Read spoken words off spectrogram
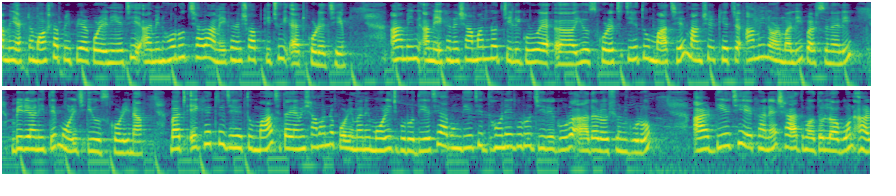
আমি একটা মশলা প্রিপেয়ার করে নিয়েছি। আই মিন হলুদ ছাড়া আমি এখানে সব কিছুই অ্যাড করেছি। আই মিন আমি এখানে সামান্য চিলি গুঁড়ো ইউজ করেছি। যেহেতু মাছের, মাংসের ক্ষেত্রে আমি নর্মালি পার্সোনালি বিরিয়ানিতে মরিচ ইউজ করি না। বাট এক্ষেত্রে যেহেতু মাছ, তাই আমি সামান্য পরিমাণে মরিচ গুঁড়ো দিয়েছি এবং দিয়েছি ধনে গুঁড়ো, জিরে গুঁড়ো, আদা, রসুন গুঁড়ো। আর দিয়েছি এখানে স্বাদ মতো লবণ আর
